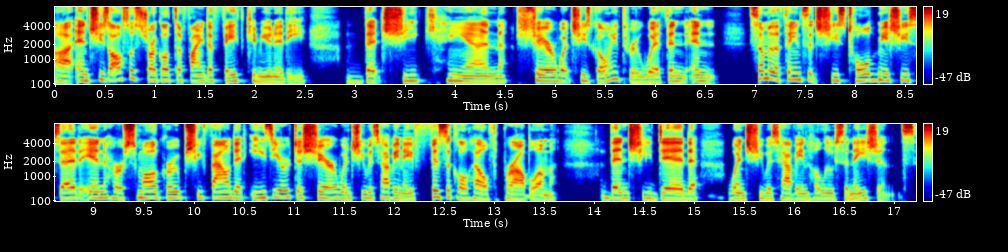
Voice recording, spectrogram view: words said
Uh, and she's also struggled to find a faith community that she can share what she's going through with. And, and some of the things that she's told me, she said in her small group, she found it easier to share when she was having a physical health problem than she did when she was having hallucinations.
